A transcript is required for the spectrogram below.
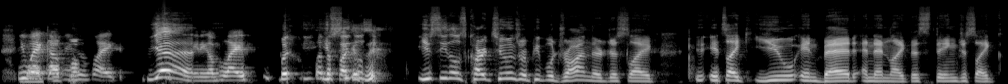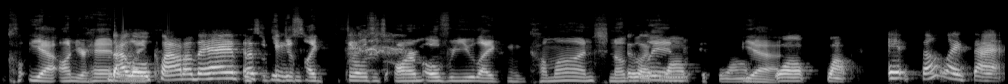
You Womp, wake up womp, and you're just like, Yeah. meaning of life. But What the fuck is those this? You see those cartoons where people draw and they're just like it's like you in bed and then like this thing just like cl- yeah on your head That little like, cloud on the head. That's something just like throws its arm over you like "Mm, come on snuggle like in womp, womp, Yeah. womp, womp. It felt like that.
